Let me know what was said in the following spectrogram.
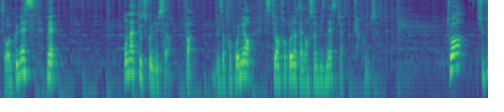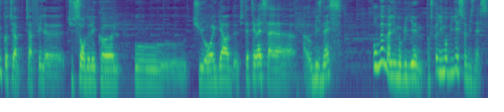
se reconnaissent, mais on a tous connu ça. Enfin, les entrepreneurs, si tu es entrepreneur, tu as lancé un business, tu as, connu ça. Toi, surtout quand tu as, fait le, tu sors de l'école ou tu regardes, tu t'intéresses au business ou même à l'immobilier, parce que l'immobilier c'est un business.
